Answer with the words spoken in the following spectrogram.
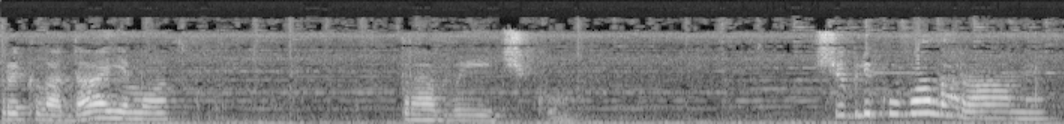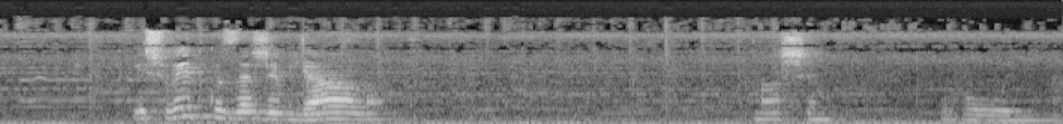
прикладаємо травичку, щоб лікувала рани і швидко заживляла нашим воїнам.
